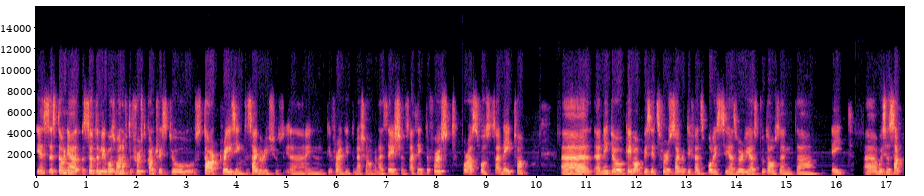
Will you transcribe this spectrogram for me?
yes, Estonia certainly was one of the first countries to start raising the cyber issues uh, in different international organizations. I think the first for us was uh, NATO. Uh, uh NATO came up with its first cyber defense policy as early as 2008, uh, with a sub,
